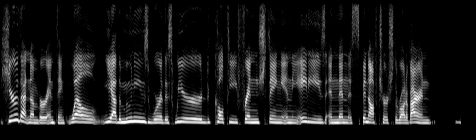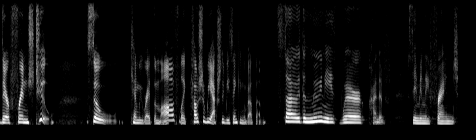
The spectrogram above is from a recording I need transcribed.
hear that number and think, well, yeah, the Moonies were this weird culty fringe thing in the 80s, and then this spin off church, the Rod of Iron, they're fringe too. So can we write them off? Like, how should we actually be thinking about them? So the Moonies were kind of seemingly fringe,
